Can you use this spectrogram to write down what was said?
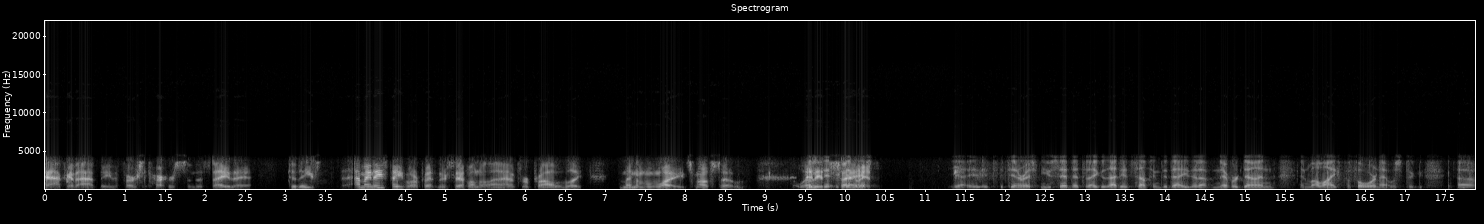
how could I be the first person to say that to these I mean, these people are putting themselves on the line for probably minimum wage, most of them. Well, and it's, it's sad. interesting. Yeah, it's it's interesting you said that today because I did something today that I've never done in my life before, and that was to uh,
